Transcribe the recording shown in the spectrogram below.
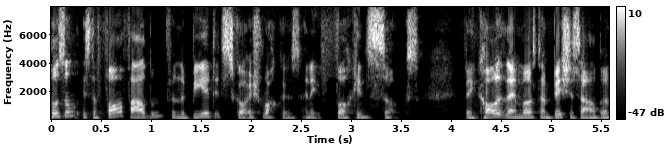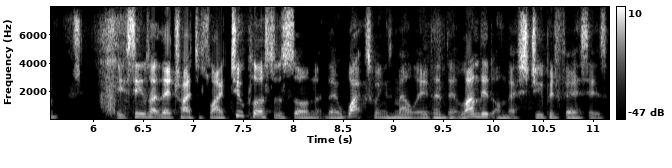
Puzzle is the fourth album from the bearded Scottish rockers, and it fucking sucks. They call it their most ambitious album. It seems like they tried to fly too close to the sun, their wax wings melted, and they landed on their stupid faces.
